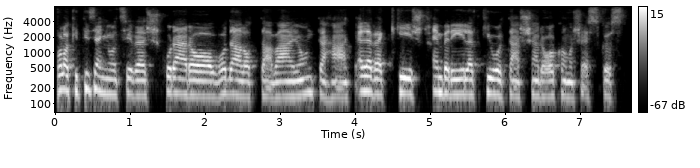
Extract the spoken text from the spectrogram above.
valaki 18 éves korára vadállattá váljon, tehát eleve kést emberi élet kioltására alkalmas eszközt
